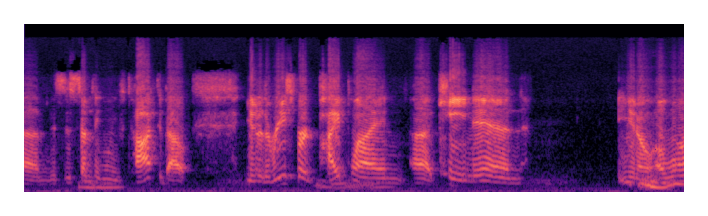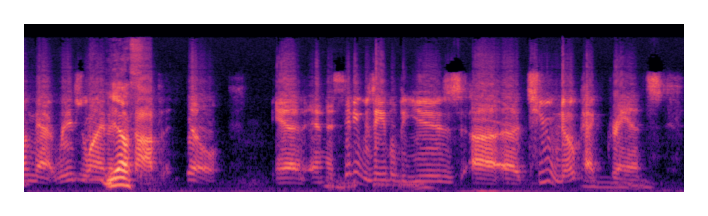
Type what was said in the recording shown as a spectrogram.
Um, this is something we've talked about you know, the Reesburg pipeline uh, came in, you know, mm-hmm. along that ridge line at yes. the top of the hill. And, and the city was able to use uh, uh, two NOPEC grants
